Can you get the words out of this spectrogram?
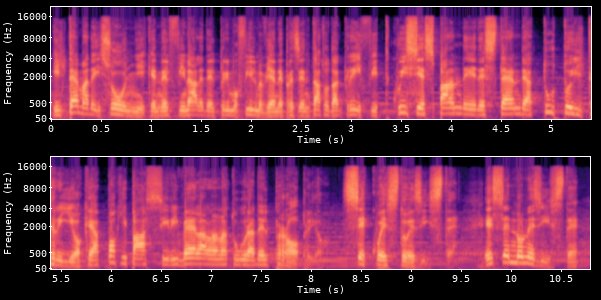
Il tema dei sogni, che nel finale del primo film viene presentato da Griffith, qui si espande ed estende a tutto il trio che a pochi passi rivela la natura del proprio, se questo esiste. E se non esiste,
